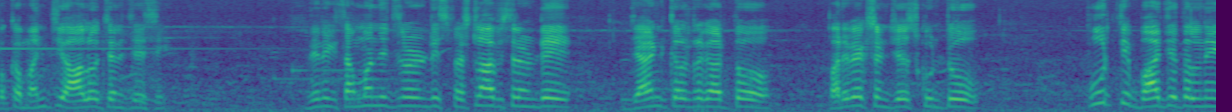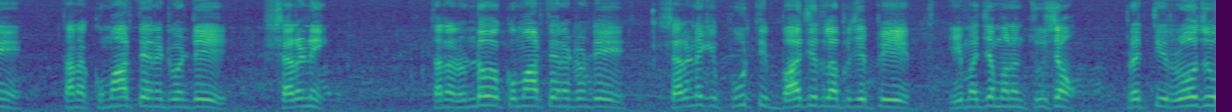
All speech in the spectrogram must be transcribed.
ఒక మంచి ఆలోచన చేసి దీనికి సంబంధించినటువంటి స్పెషల్ ఆఫీసర్ నుండి జాయింట్ కలెక్టర్ గారితో పర్యవేక్షణ చేసుకుంటూ పూర్తి బాధ్యతల్ని తన కుమార్తె అయినటువంటి శరణి తన రెండవ కుమార్తె అయినటువంటి శరణికి పూర్తి బాధ్యతలు అప్పచెప్పి ఈ మధ్య మనం చూసాం ప్రతిరోజు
